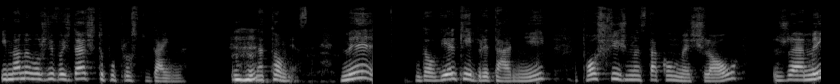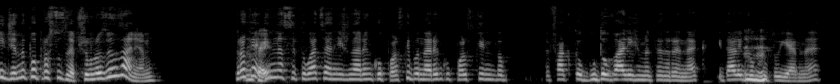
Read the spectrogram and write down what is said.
i mamy możliwość dać, to po prostu dajmy. Mhm. Natomiast my do Wielkiej Brytanii poszliśmy z taką myślą, że my idziemy po prostu z lepszym rozwiązaniem. Trochę okay. inna sytuacja niż na rynku polskim, bo na rynku polskim no, de facto budowaliśmy ten rynek i dalej go mhm. budujemy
